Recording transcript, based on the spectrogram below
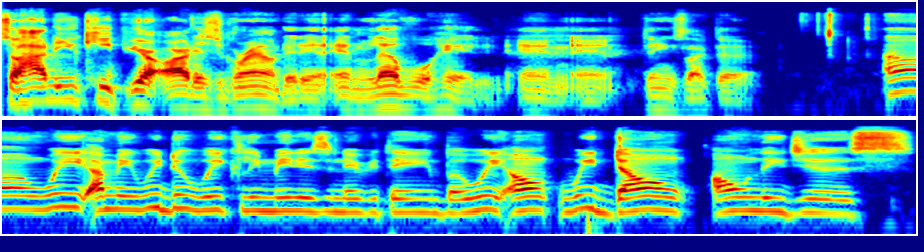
so how do you keep your artists grounded and, and level headed and and things like that Um, we I mean we do weekly meetings and everything, but we on we don't only just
